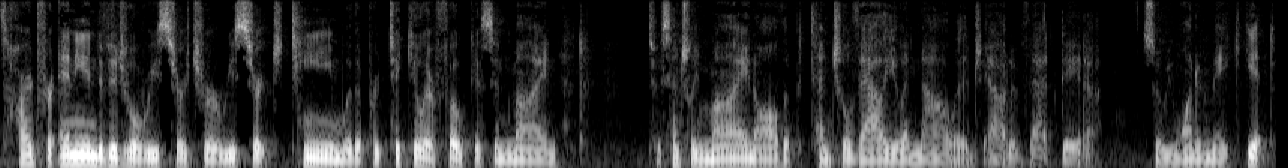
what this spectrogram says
it's hard for any individual researcher or research team with a particular focus in mind to essentially mine all the potential value and knowledge out of that data. So we want to make it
